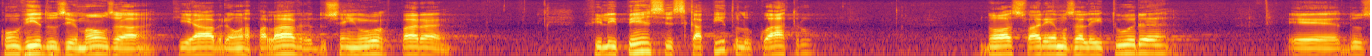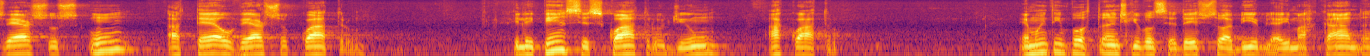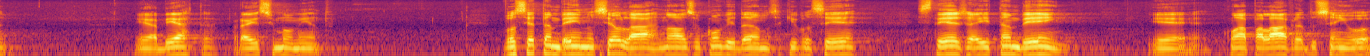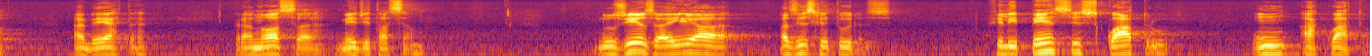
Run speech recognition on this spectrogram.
Convido os irmãos a que abram a palavra do Senhor para Filipenses capítulo 4. Nós faremos a leitura é, dos versos 1 até o verso 4. Filipenses 4, de 1 a 4. É muito importante que você deixe sua Bíblia aí marcada é aberta para esse momento. Você também no seu lar, nós o convidamos que você esteja aí também é, com a palavra do Senhor aberta para a nossa meditação. Nos diz aí a, as Escrituras, Filipenses 4, 1 a 4.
